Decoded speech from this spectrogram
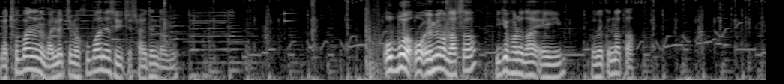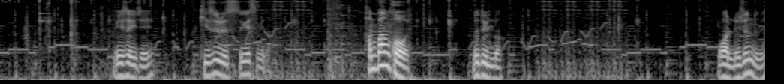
나 초반에는 말렸지만 후반에서 이제 잘 된다고. 어 뭐야? 어 애매감 낙사? 이게 바로 나의 에임 너네 끝났다. 여기서 이제 기술을 쓰겠습니다. 한방 컷. 너도 일로 와. 와 레전드네.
